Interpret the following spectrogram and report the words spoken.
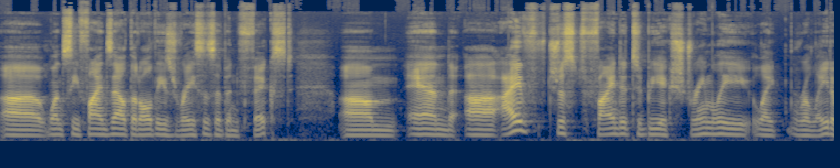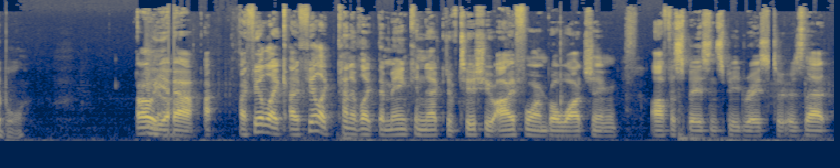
uh, once he finds out that all these races have been fixed. Um, and uh, I've just find it to be extremely like relatable. Oh yeah, I, I feel like I feel like kind of like the main connective tissue I formed while watching Office Space and Speed Racer is that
